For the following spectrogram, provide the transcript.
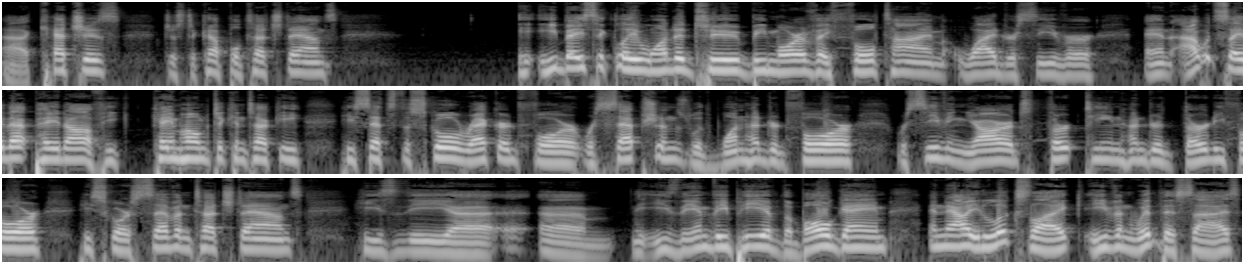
uh, catches, just a couple touchdowns. He basically wanted to be more of a full time wide receiver, and I would say that paid off. He came home to Kentucky. He sets the school record for receptions with 104, receiving yards 1,334. He scores seven touchdowns. He's the uh, um, he's the MVP of the bowl game, and now he looks like, even with this size,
